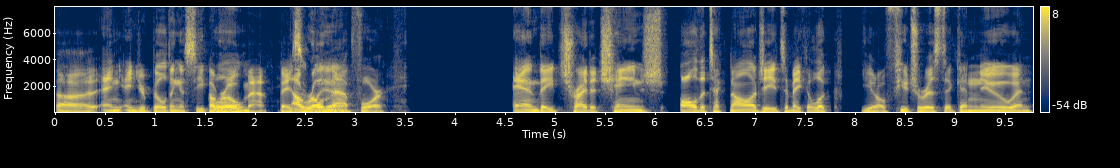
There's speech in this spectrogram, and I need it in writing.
uh, and and you're building a A sequel, roadmap, basically a roadmap yeah. for. And they try to change all the technology to make it look, you know, futuristic and new and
